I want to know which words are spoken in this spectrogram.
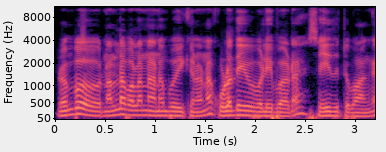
ரொம்ப நல்ல பலனை அனுபவிக்கணும்னா குலதெய்வ வழிபாடை செய்துட்டு வாங்க.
